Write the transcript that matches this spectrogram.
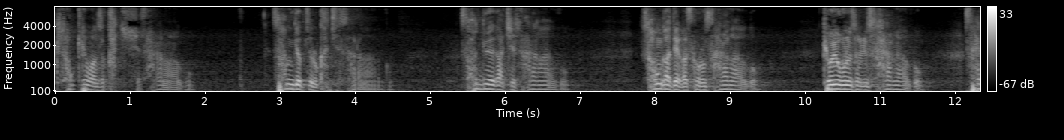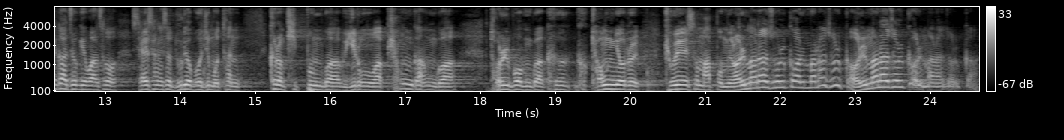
속해 와서 같이 사랑하고 삼겹살로 같이 사랑하고 선교회 같이 사랑하고 성가대가 서로 사랑하고 오는 사람이 사랑하고 새 가족이 와서 세상에서 누려보지 못한 그런 기쁨과 위로와 평강과 돌봄과 그, 그 격려를 교회에서 맛보면 얼마나 좋을까 얼마나 좋을까 얼마나 좋을까 얼마나 좋을까.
